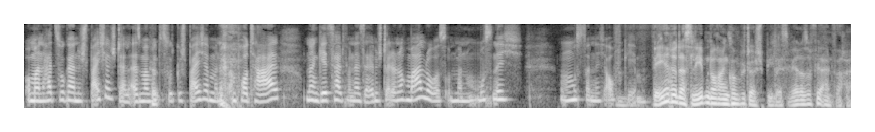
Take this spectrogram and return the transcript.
Und man hat sogar eine Speicherstelle. Also man wird, es wird gespeichert, man ist am Portal und dann geht es halt von derselben Stelle nochmal los. Und man muss nicht man muss dann nicht aufgeben. Wäre das Leben doch ein Computerspiel, es wäre so viel einfacher.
